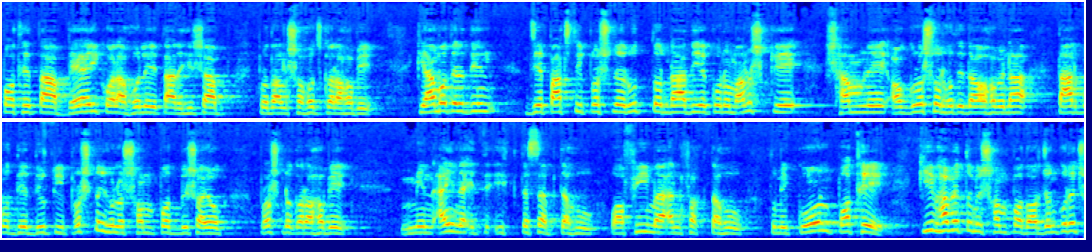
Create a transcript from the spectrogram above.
পথে তা ব্যয় করা হলে তার হিসাব প্রদান সহজ করা হবে। কিয়ামতের দিন যে পাঁচটি প্রশ্নের উত্তর না দিয়ে কোনো মানুষকে সামনে অগ্রসর হতে দেওয়া হবে না, তার মধ্যে দুটি প্রশ্নই হলো সম্পদ বিষয়ক। প্রশ্ন করা হবে, মিন আইনা ইকতাসাবতাহু ওয়া ফিমা আনফাকতাহু? তুমি কোন পথে কীভাবে তুমি সম্পদ অর্জন করেছ?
